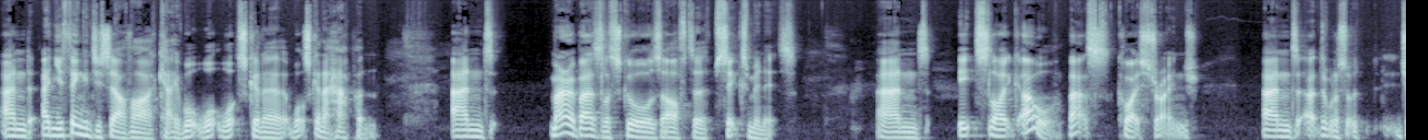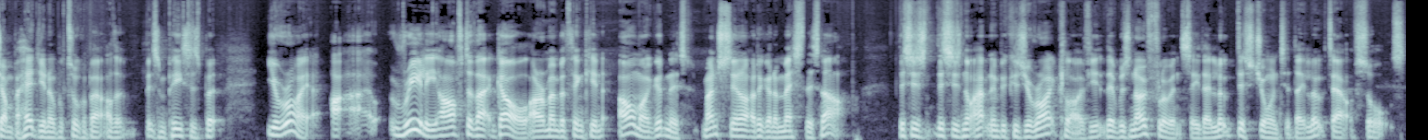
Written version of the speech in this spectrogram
and and you're thinking to yourself, oh, okay, what, what what's gonna what's gonna happen? And Mario Basler scores after six minutes, and it's like, oh, that's quite strange. And I don't want to sort of jump ahead, you know, we'll talk about other bits and pieces, but you're right. I, I, really, after that goal, I remember thinking, "Oh my goodness, Manchester United are going to mess this up. This is this is not happening." Because you're right, Clive. You, there was no fluency. They looked disjointed. They looked out of sorts.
